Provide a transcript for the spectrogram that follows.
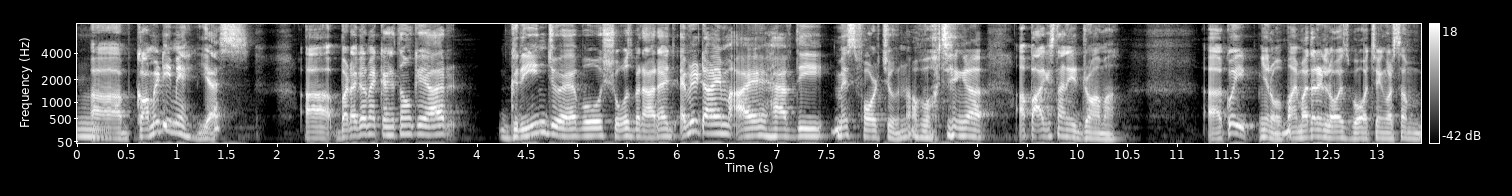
Uh, में yes, uh, but अगर मैं कहता हूँ कि यार ग्रीन जो है वो शोज़ बना रहा है. Every time I have the misfortune of watching a Pakistani drama कोई you know my mother in law is watching और सम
